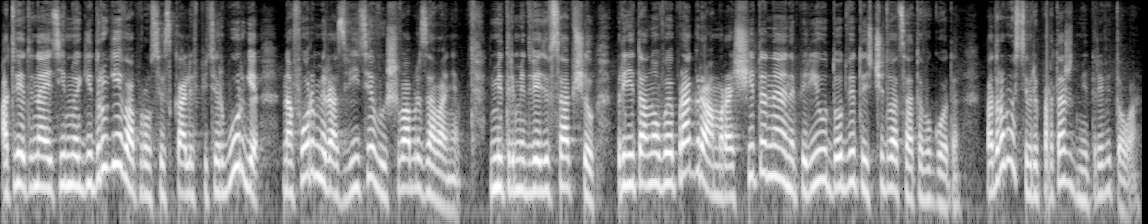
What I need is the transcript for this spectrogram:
Ответы на эти и многие другие вопросы искали в Петербурге на форуме развития высшего образования. Дмитрий Медведев сообщил, принята новая программа, рассчитанная на период до 2020 года. Подробности в репортаже Дмитрия Витова.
